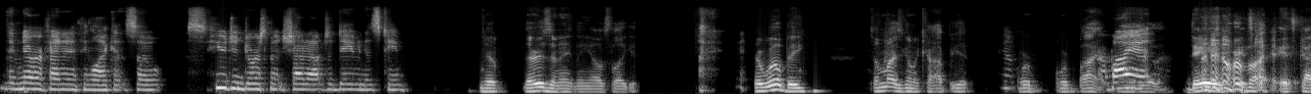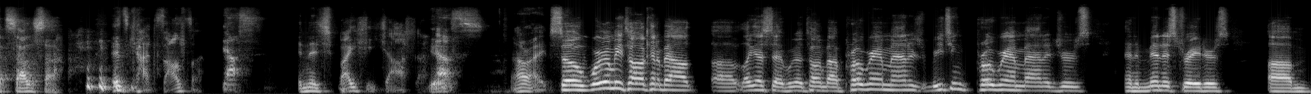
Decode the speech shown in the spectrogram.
they've never found anything like it. So huge endorsement. Shout out to Dave and his team. Yep, there isn't anything else like it. there will be. Somebody's going to copy it Yep. or or buy it. Or buy it. Dave, Or it's buy got, it. it's got salsa. It's got salsa Yes. and it's spicy salsa. Yes. All right. So we're going to be talking about, uh, like I said, we're going to talk about program managers, reaching program managers and administrators um,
